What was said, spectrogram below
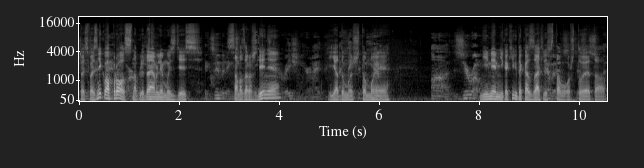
То есть возник вопрос, наблюдаем ли мы здесь самозарождение. Я думаю, что мы не имеем никаких доказательств того, что это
